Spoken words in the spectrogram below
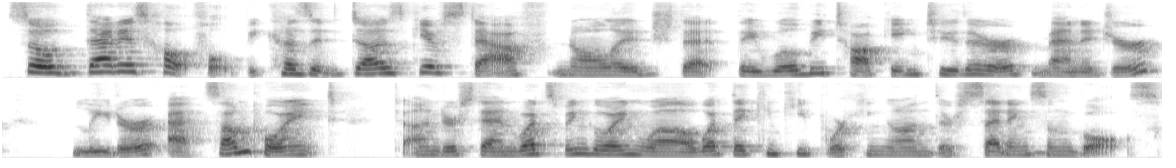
So that is helpful because it does give staff knowledge that they will be talking to their manager, leader at some point to understand what's been going well, what they can keep working on. They're setting some goals.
